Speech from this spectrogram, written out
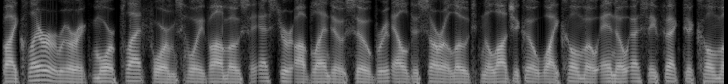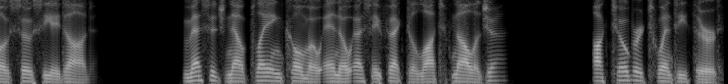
By Clara Rurik more platforms hoy vamos a estar hablando sobre el desarrollo tecnológico y como nos efecta como sociedad. Message now playing como nos efecta la tecnología. October 23,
